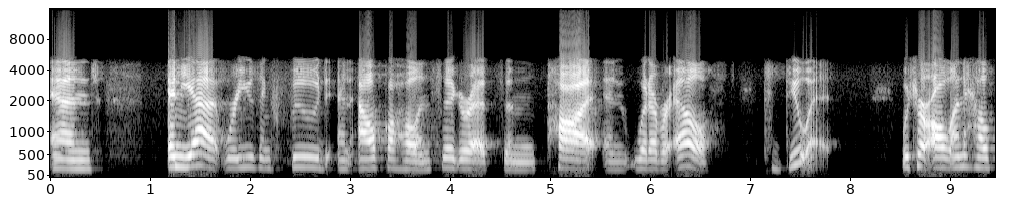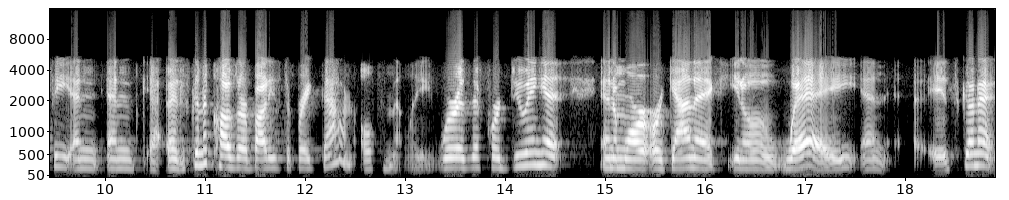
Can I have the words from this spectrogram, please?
and and yet we're using food and alcohol and cigarettes and pot and whatever else to do it which are all unhealthy and and, and it's going to cause our bodies to break down ultimately whereas if we're doing it in a more organic you know way and it's going to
